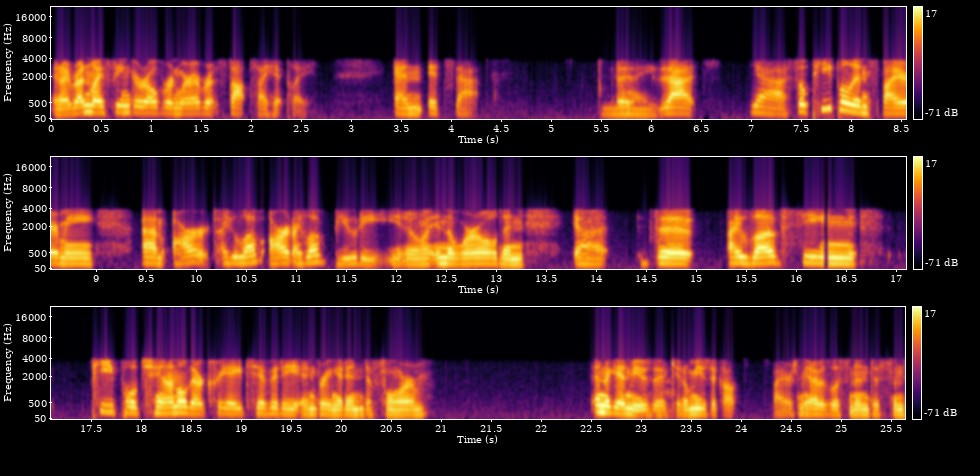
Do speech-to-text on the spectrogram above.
And i run my finger over and wherever it stops i hit play and it's that. Nice. uh, that's yeah. So people inspire me. Um art. I love art. I love beauty you know in the world. And uh the I love seeing people channel their creativity and bring it into form. And again, music, you know, music inspires me. I was listening to some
